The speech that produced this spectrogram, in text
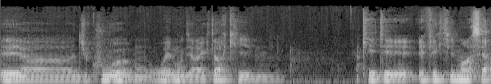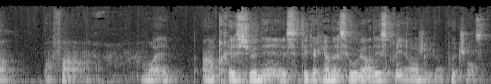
Et du coup ouais, mon directeur qui qui était effectivement assez enfin, ouais, impressionné. C'était quelqu'un d'assez ouvert d'esprit, hein, j'ai eu un peu de chance.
